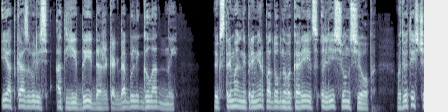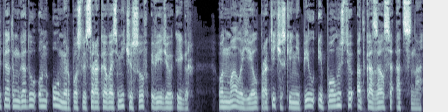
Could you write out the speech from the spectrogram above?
и отказывались от еды, даже когда были голодны. Экстремальный пример подобного кореец Ли Сюн Сиоп – в 2005 году он умер после 48 часов видеоигр. Он мало ел, практически не пил и полностью отказался от сна.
